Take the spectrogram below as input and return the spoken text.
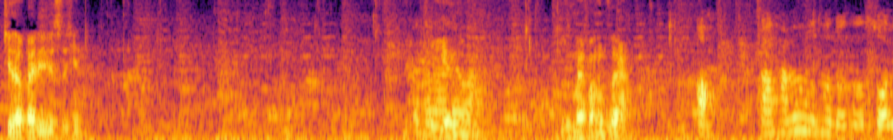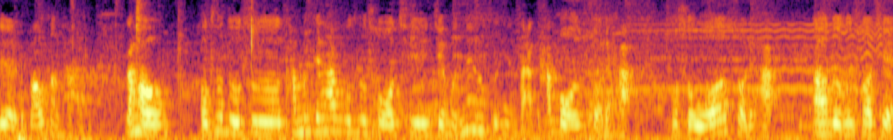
接到摆你的事情，你看这严重啊，就是买房子啊，哦，然后他们屋头就是说的那个保证哈，然后后头就是他们给他屋头说起结婚那个事情噻，他个人说的哈，不是我说的哈，然后就是说起，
